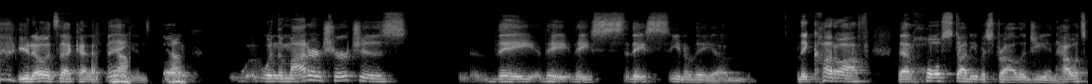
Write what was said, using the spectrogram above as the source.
you know it's that kind of thing yeah. and so yeah. when the modern churches they they they they you know they um they cut off that whole study of astrology and how it's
